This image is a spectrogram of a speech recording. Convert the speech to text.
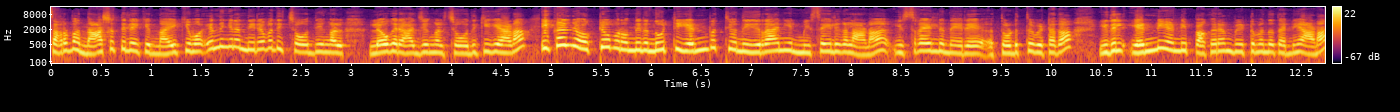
സർവനാശത്തിലേക്ക് നയിക്കുമോ എന്നിങ്ങനെ നിരവധി ചോദ്യങ്ങൾ ലോകരാജ്യങ്ങൾ ചോദിക്കുകയാണ്. ഇക്കഴിഞ്ഞ ഒക്ടോബർ ഒന്നിന് നൂറ്റി എൺപത്തിയൊന്ന് ഇറാനിയൻ മിസൈലുകളാണ് ഇസ്രായേലിന് നേരെ തൊടുത്തുവിട്ടത്. ഇതിൽ എണ്ണി എണ്ണി പകരം വീട്ടുമെന്ന് തന്നെയാണ്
